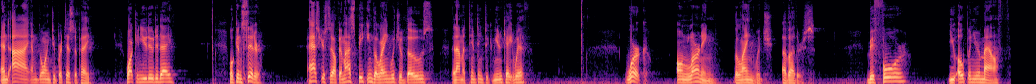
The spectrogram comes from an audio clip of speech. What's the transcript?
and I am going to participate. What can you do today? Well, consider. Ask yourself, am I speaking the language of those that I'm attempting to communicate with? Work on learning the language of others. Before you open your mouth,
